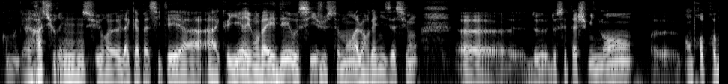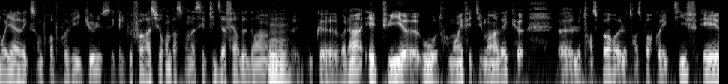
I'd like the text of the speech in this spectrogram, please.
comment dire rassurer mmh sur la capacité à, à, accueillir. Et on va aider aussi justement à l'organisation de, de, cet acheminement euh, en propre moyen avec son propre véhicule. C'est quelquefois rassurant parce qu'on a ses petites affaires dedans. Mmh. Euh, donc euh, voilà. Et puis ou autrement effectivement avec le transport, le transport collectif et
